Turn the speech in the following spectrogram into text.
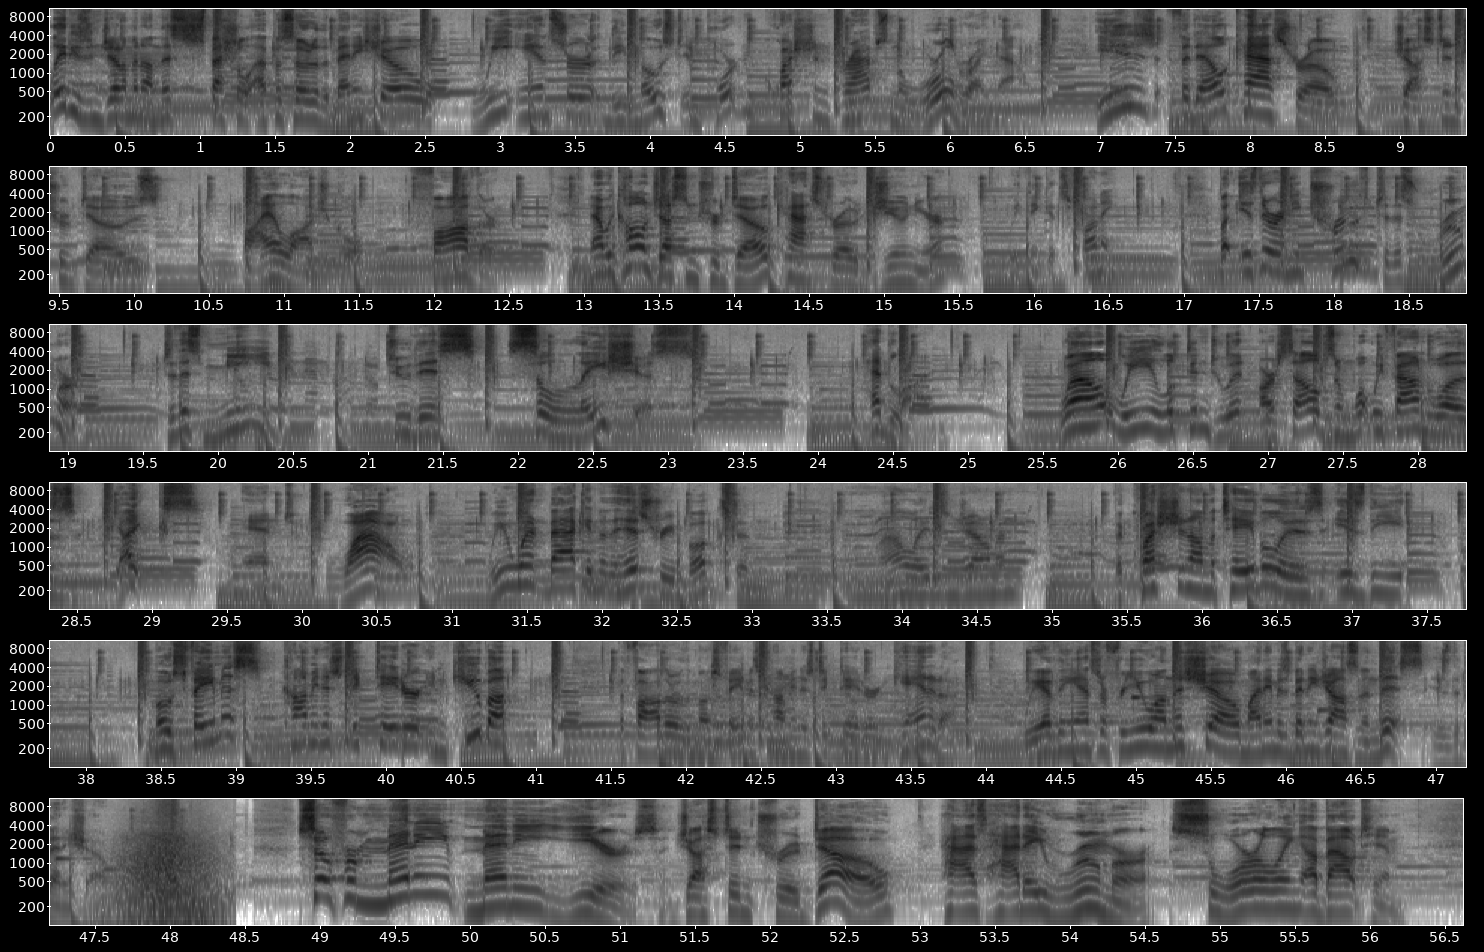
Ladies and gentlemen, on this special episode of The Benny Show, we answer the most important question perhaps in the world right now Is Fidel Castro Justin Trudeau's biological father? Now, we call Justin Trudeau Castro Jr., we think it's funny. But is there any truth to this rumor, to this meme, to this salacious headline? Well, we looked into it ourselves, and what we found was yikes and wow. We went back into the history books, and, well, ladies and gentlemen, the question on the table is Is the most famous communist dictator in Cuba the father of the most famous communist dictator in Canada? We have the answer for you on this show. My name is Benny Johnson, and this is The Benny Show. So, for many, many years, Justin Trudeau has had a rumor swirling about him.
